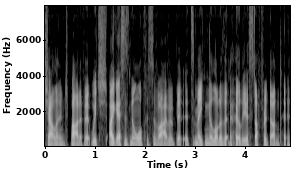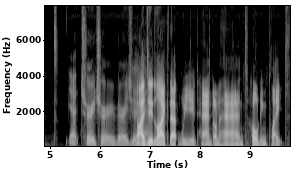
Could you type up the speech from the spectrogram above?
challenge part of it, which I guess is normal for Survivor, but it's making a lot of the earlier stuff redundant. Yeah, true, true, very true. But I did like that weird hand on hand holding plate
